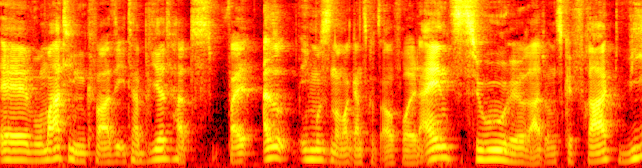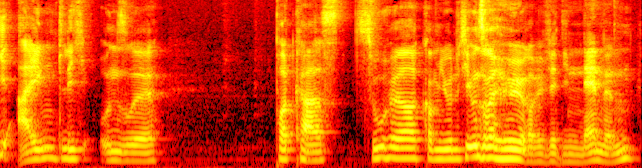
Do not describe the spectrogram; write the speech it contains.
äh, wo Martin quasi etabliert hat, weil, also ich muss es nochmal ganz kurz aufrollen. Ein Zuhörer hat uns gefragt, wie eigentlich unsere Podcast-Zuhörer-Community, unsere Hörer, wie wir die nennen,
